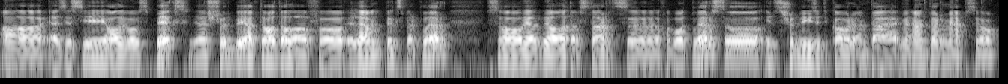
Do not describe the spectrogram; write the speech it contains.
Uh, as you see all those picks, there should be a total of uh, 11 picks per player so there'll be a lot of starts uh, for both players so it should be easy to cover entire the entire map so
